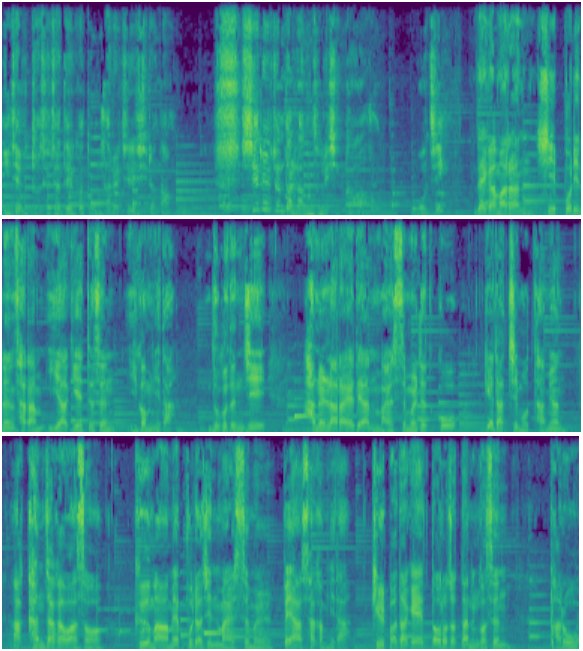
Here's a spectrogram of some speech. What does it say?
이제부터 제자들과 농사를 지으시려나? 씨를 좀 달라는 소리신가? 뭐지? 내가 말한 씨 뿌리는 사람 이야기의 뜻은 이겁니다. 누구든지 하늘나라에 대한 말씀을 듣고 깨닫지 못하면 악한 자가 와서 그 마음에 뿌려진 말씀을 빼앗아 갑니다. 길바닥에 떨어졌다는 것은 바로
